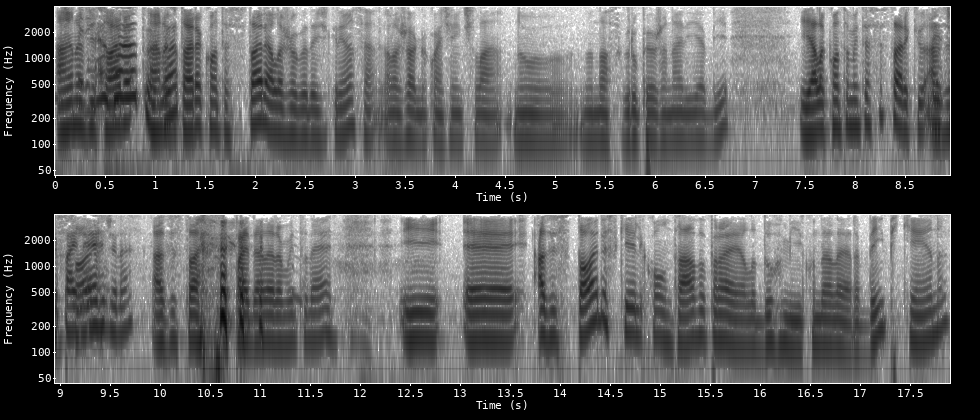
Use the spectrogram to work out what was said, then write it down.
Uma A Ana. Vitória, Exato, a Ana exato. Vitória conta essa história, ela jogou desde criança, ela joga com a gente lá no, no nosso grupo Eu, Janari e a Bia. E ela conta muito essa história. Que as Desde pai histórias, nerd, né? as histórias. o pai dela era muito nerd. E é, as histórias que ele contava para ela dormir quando ela era bem pequena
